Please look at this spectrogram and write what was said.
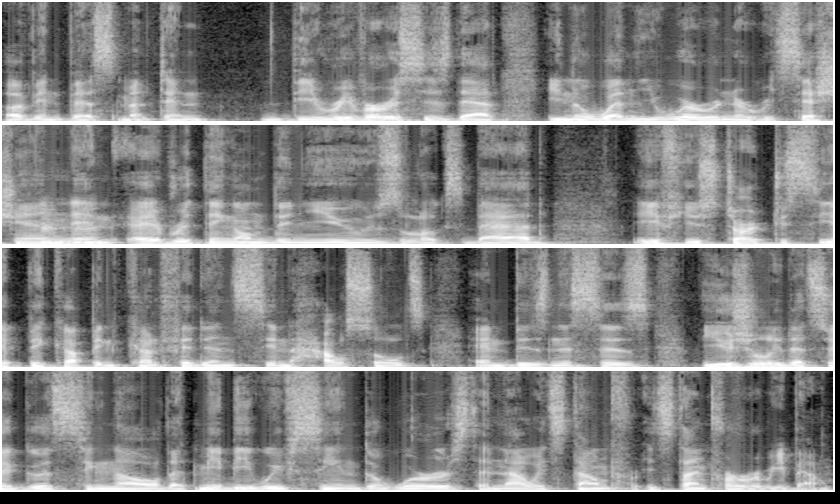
of investment. And the reverse is that, you know, when you were in a recession mm-hmm. and everything on the news looks bad, if you start to see a pickup in confidence in households and businesses, usually that's a good signal that maybe we've seen the worst and now it's time for, it's time for a rebound.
